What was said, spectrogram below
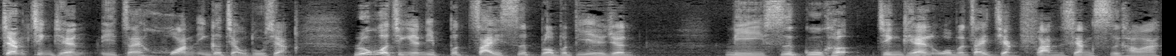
这样今天你再换一个角度想，如果今天你不再是 property agent，你是顾客，今天我们在讲反向思考啊，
